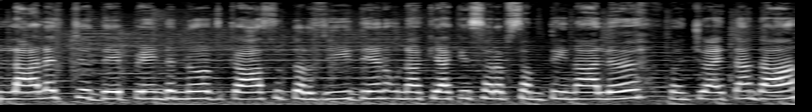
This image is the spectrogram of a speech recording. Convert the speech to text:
ਲਾਲਚ ਦੇ ਪਿੰਡ ਨੂੰ ਵਿਕਾਸ ਨੂੰ ਤਰਜੀਹ ਦੇਣ। ਉਹਨਾਂ ਕਿਹਾ ਕਿ ਸਰਬਸੰਮਤੀ ਨਾਲ ਪੰਚਾਇਤਾਂ ਦਾ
